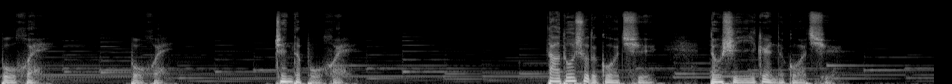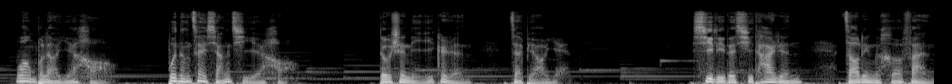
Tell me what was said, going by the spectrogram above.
不会，不会，真的不会。大多数的过去，都是一个人的过去。忘不了也好，不能再想起也好，都是你一个人在表演。戏里的其他人，早领了盒饭，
